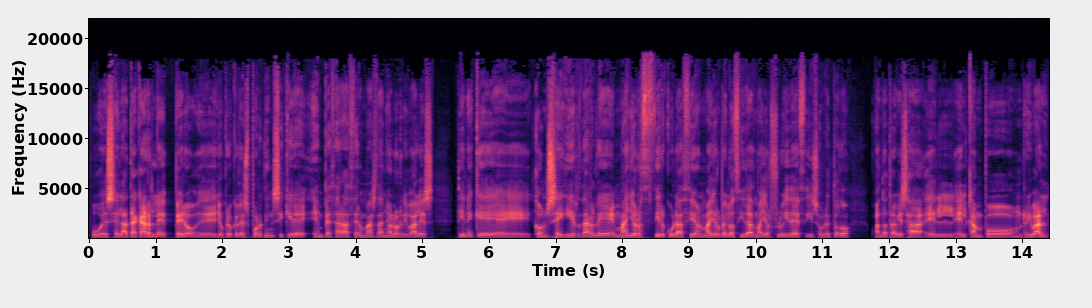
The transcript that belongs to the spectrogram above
pues el atacarle, pero eh, yo creo que el Sporting si quiere empezar a hacer más daño a los rivales tiene que conseguir darle mayor circulación, mayor velocidad, mayor fluidez y sobre todo cuando atraviesa el campo rival.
